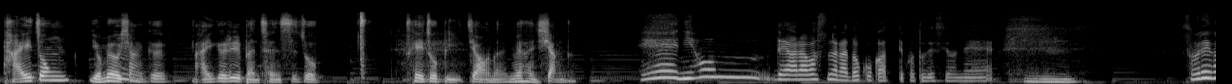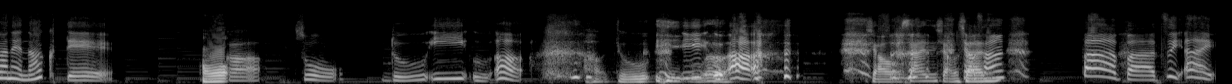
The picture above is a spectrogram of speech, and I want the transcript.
台中有没有像一个、哪一个日本城市做可以做比较呢？有没有很像的？えー、日本で表すならどこかってことですよね。嗯，それがね、なくて、なん哦，か、そう、ドゥイウア、好，独一イウア。小三小小三，三，爸爸最爱。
